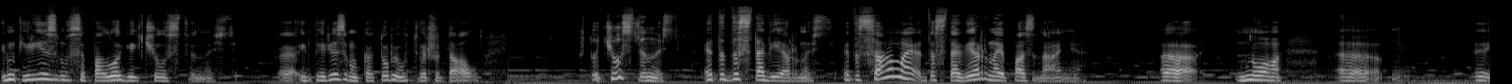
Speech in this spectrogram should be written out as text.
эмпиризм с апологией чувственности. Эмпиризм, который утверждал, что чувственность это достоверность, это самое достоверное познание. Но э, э,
